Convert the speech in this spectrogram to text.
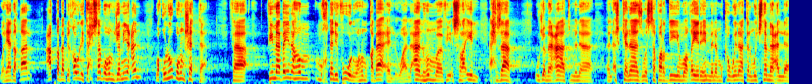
ولهذا قال عقب بقوله تحسبهم جميعا وقلوبهم شتى. ففيما بينهم مختلفون وهم قبائل والآن هم في إسرائيل أحزاب. وجماعات من الأشكناز والسفرديم وغيرهم من مكونات المجتمع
